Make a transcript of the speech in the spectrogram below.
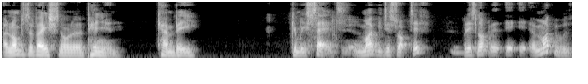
an observation or an opinion can be can be said. It might be disruptive, but it's not. It, it, it might be with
